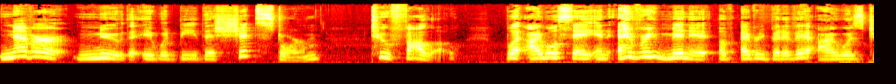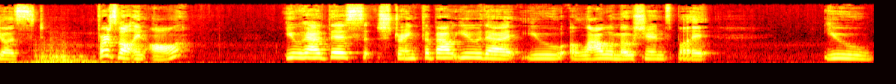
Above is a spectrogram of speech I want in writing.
Never knew that it would be this shitstorm to follow. But I will say, in every minute of every bit of it, I was just, first of all, in awe. You have this strength about you that you allow emotions, but you,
